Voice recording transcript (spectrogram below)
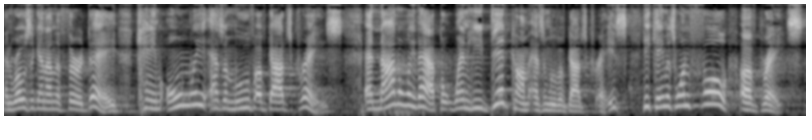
and rose again on the third day, came only as a move of God's grace. And not only that, but when he did come as a move of God's grace, he came as one full of grace.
